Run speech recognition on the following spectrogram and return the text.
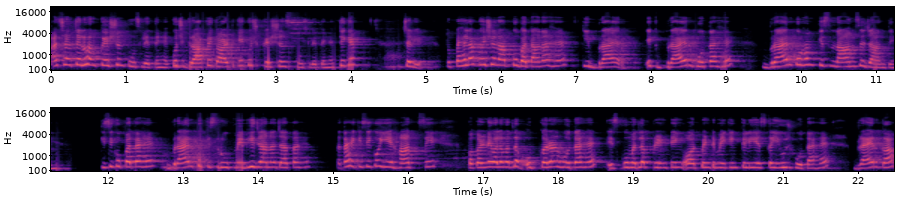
अच्छा चलो हम क्वेश्चन पूछ लेते हैं। कुछ ग्राफिक आर्ट के कुछ क्वेश्चंस पूछ लेते हैं। ठीक है? चलिए तो पहला क्वेश्चन आपको बताना है कि ब्रायर एक ब्रायर होता है। ब्रायर को हम किस नाम से जानते हैं? किसी को पता है? ब्रायर को किस रूप में भी जाना जाता है? पता है किसी को? ये हाथ से पकड़ने वाला मतलब उपकरण होता है। इसको मतलब प्रिंटिंग और प्रिंट मेकिंग के लिए इसका यूज़ होता है। ब्रायर का,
